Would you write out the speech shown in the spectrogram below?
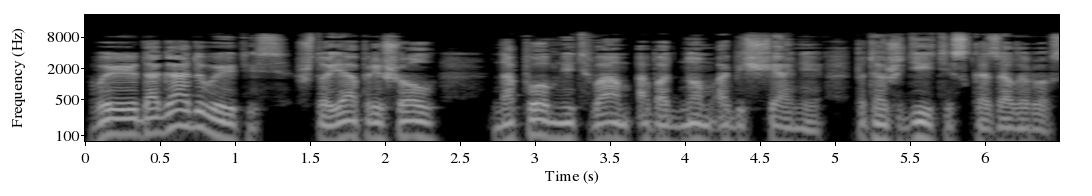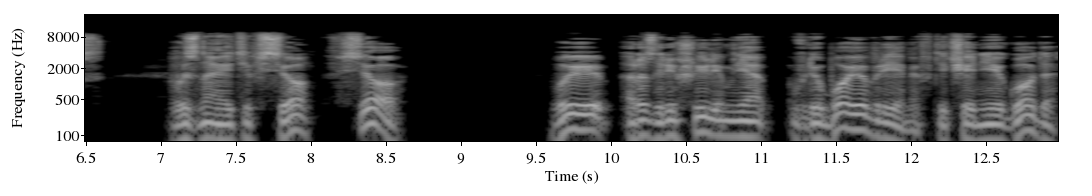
Вы догадываетесь, что я пришел напомнить вам об одном обещании? — Подождите, — сказал Рос. — Вы знаете все, все. Вы разрешили мне в любое время, в течение года,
